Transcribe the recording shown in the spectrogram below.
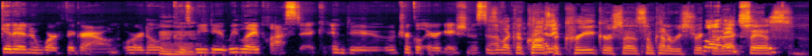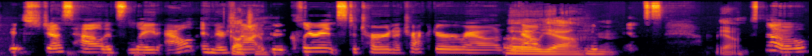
get in and work the ground or to because Mhm. we do we lay plastic and do trickle irrigation and stuff. Is it like across And a it- creek or so, some kind of restricted Well, it's- access? it's just how it's laid out and there's Gotcha. not good clearance to turn a tractor around Oh without yeah, Mhm. Yeah. So,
